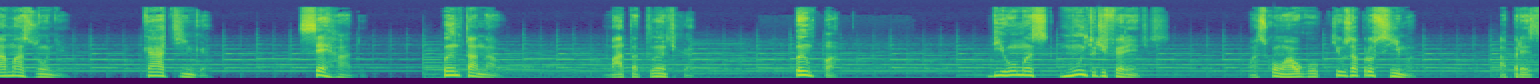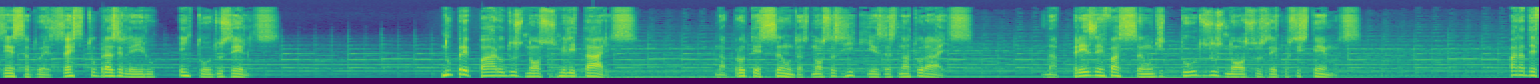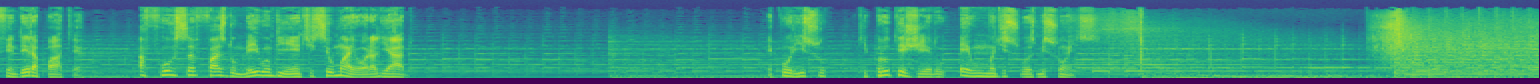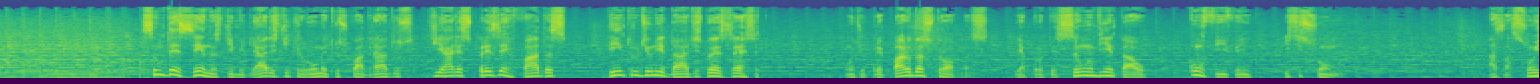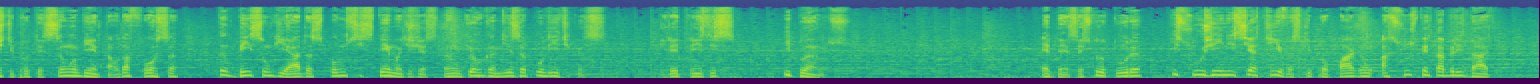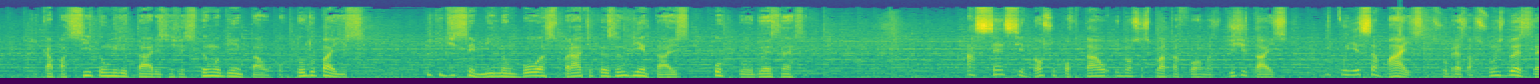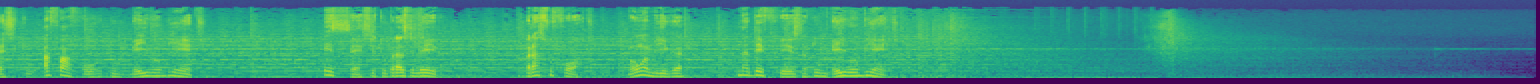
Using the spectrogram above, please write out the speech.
Amazônia, Caatinga, Cerrado, Pantanal, Mata Atlântica, Pampa. Biomas muito diferentes, mas com algo que os aproxima: a presença do Exército Brasileiro em todos eles. No preparo dos nossos militares, na proteção das nossas riquezas naturais, na preservação de todos os nossos ecossistemas. Para defender a pátria, a força faz do meio ambiente seu maior aliado. É por isso que protegê-lo é uma de suas missões. São dezenas de milhares de quilômetros quadrados de áreas preservadas dentro de unidades do Exército, onde o preparo das tropas e a proteção ambiental convivem e se somam. As ações de proteção ambiental da Força também são guiadas por um sistema de gestão que organiza políticas, diretrizes e planos. É dessa estrutura que surgem iniciativas que propagam a sustentabilidade, que capacitam militares em gestão ambiental por todo o país e que disseminam boas práticas ambientais por todo o Exército. Acesse nosso portal e nossas plataformas digitais e conheça mais sobre as ações do Exército a favor do meio ambiente. Exército Brasileiro. Braço forte, mão amiga na defesa do meio ambiente.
